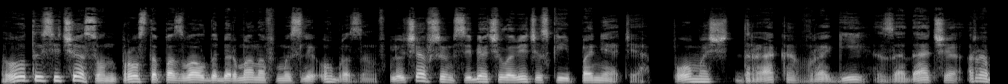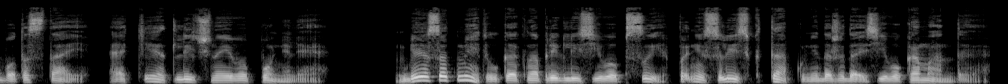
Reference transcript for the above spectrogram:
Вот и сейчас он просто позвал доберманов мыслеобразом, включавшим в себя человеческие понятия. Помощь, драка, враги, задача, работа стаи. А те отлично его поняли. Бес отметил, как напряглись его псы, понеслись к тапку, не дожидаясь его команды.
